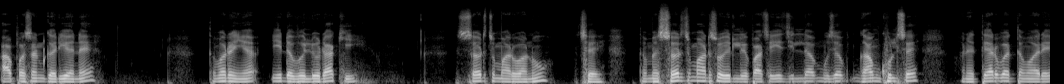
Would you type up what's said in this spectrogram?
આ પસંદ કરી અને તમારે અહીંયા એ ડબલ્યુ રાખી સર્ચ મારવાનું છે. તમે સર્ચ મારશો એટલે પાછા એ જિલ્લા મુજબ ગામ ખુલશે અને ત્યારબાદ તમારે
